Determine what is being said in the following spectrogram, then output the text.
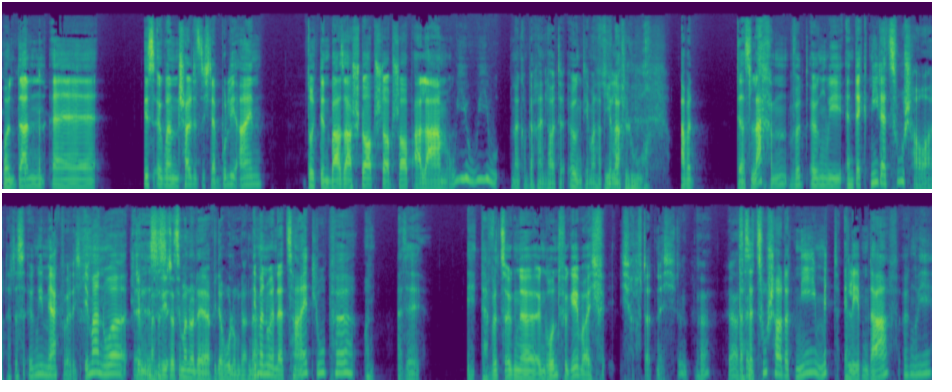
Und dann äh, ist irgendwann schaltet sich der Bully ein, drückt den Buzzer, Stopp, Stopp, Stopp, Alarm, uiu, uiu. Und dann kommt er rein, Leute, irgendjemand hat Jemand gelacht. luch. Aber das Lachen wird irgendwie, entdeckt nie der Zuschauer. Das ist irgendwie merkwürdig. Immer nur, Stimmt, äh, man es sieht das immer nur in der Wiederholung dann, ne? immer nur in der Zeitlupe und also da wird es irgendeinen Grund für geben, aber ich, ich raff das nicht. Stimmt, ne? Ja, Dass der Zuschauer das nie miterleben darf, irgendwie.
